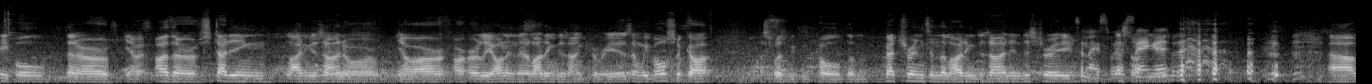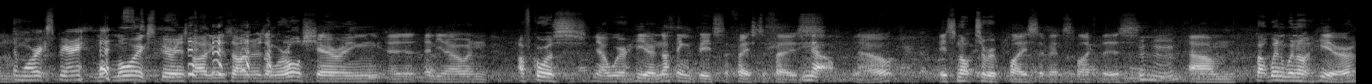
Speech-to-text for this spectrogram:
people that are you know either studying lighting design or you know are, are early on in their lighting design careers, and we've also got I suppose we can call them veterans in the lighting design industry. It's a nice way That's of saying it. good. The more experience. more experienced lighting designers, and we're all sharing, and, and you know, and of course, you know, we're here. Nothing beats the face to face. No. Know, it's not to replace events like this. Mm-hmm. Um, but when we're not here,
